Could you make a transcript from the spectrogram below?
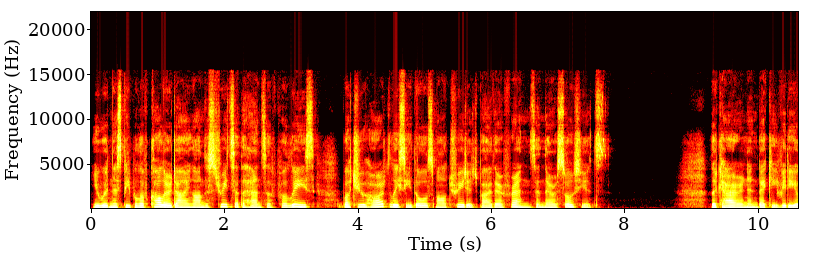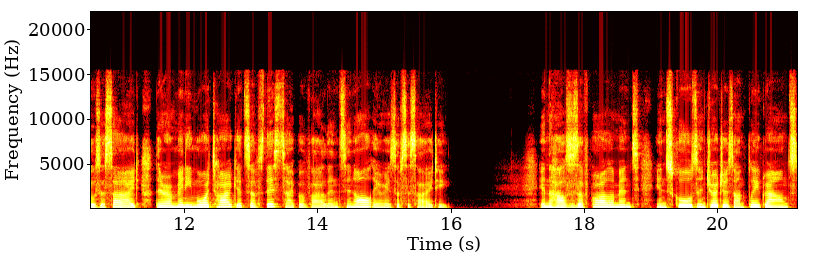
You witness people of color dying on the streets at the hands of police, but you hardly see those maltreated by their friends and their associates. The Karen and Becky videos aside, there are many more targets of this type of violence in all areas of society. In the Houses of Parliament, in schools and churches, on playgrounds,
